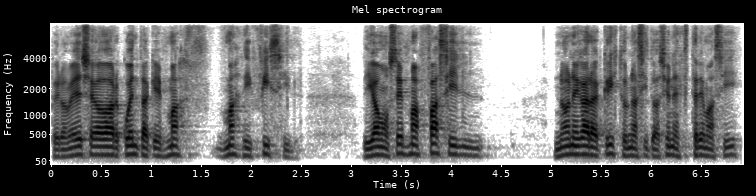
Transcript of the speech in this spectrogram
Pero me he llegado a dar cuenta que es más, más difícil, digamos, es más fácil no negar a Cristo en una situación extrema así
